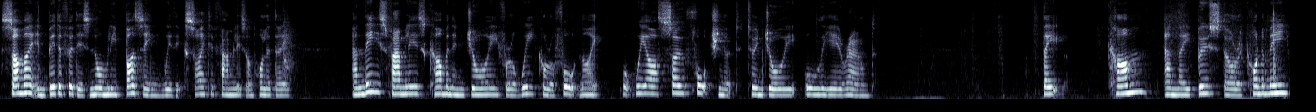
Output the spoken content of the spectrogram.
Summer in Bideford is normally buzzing with excited families on holiday and these families come and enjoy for a week or a fortnight what we are so fortunate to enjoy all the year round. They come and they boost our economy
